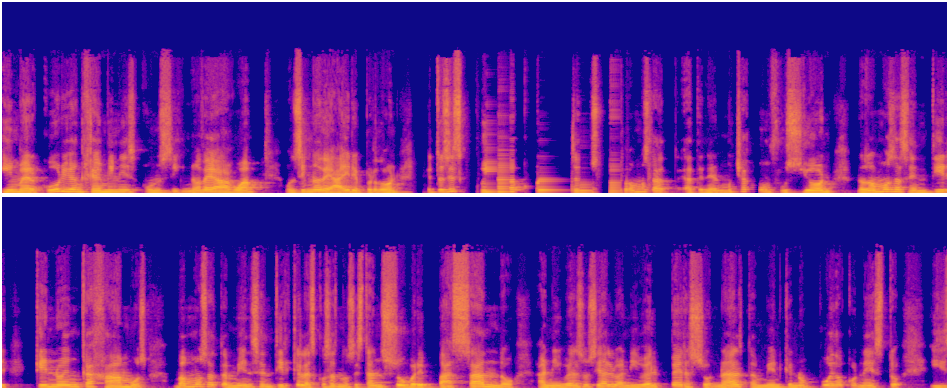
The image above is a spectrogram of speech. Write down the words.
y Mercurio en Géminis, un signo de agua, un signo de aire, perdón. Entonces, cuidado vamos a, tener mucha confusión, nos vamos a sentir que no encajamos, vamos a también sentir que las cosas nos están sobrepasando a nivel social o a nivel personal también, que no puedo con esto. Y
